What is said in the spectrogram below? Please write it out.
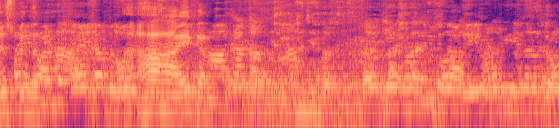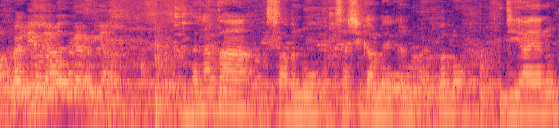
ਜਸਪਿੰਦਰ ਹਾਂ ਹਾਂ, ਇਹ ਕਰਨਾ। ਪਹਿਲਾਂ ਤਾਂ ਸਭ ਨੂੰ ਸਤਿ ਸ਼੍ਰੀ ਅਕਾਲ ਮੇਰੇ ਕੋਲ- ਵੱਲੋਂ, ਜੀ ਆਇਆਂ ਨੂੰ।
